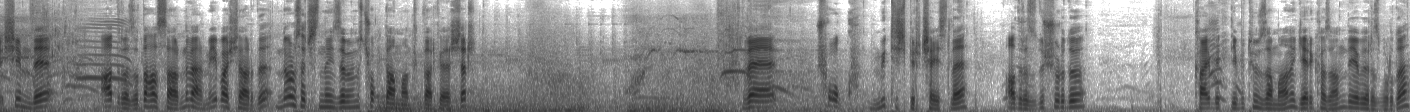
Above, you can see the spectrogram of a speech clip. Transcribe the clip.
Ve şimdi Adraz'a da hasarını vermeyi başardı. Nurse açısından izlememiz çok daha mantıklı arkadaşlar. Ve çok müthiş bir chase'le Adraz'ı düşürdü. Kaybettiği bütün zamanı geri kazandı diyebiliriz burada.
